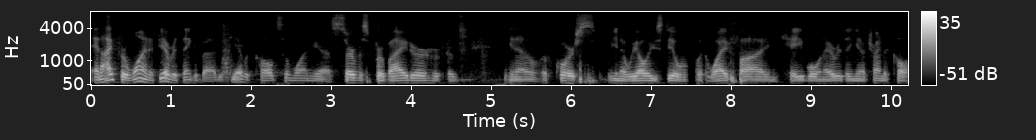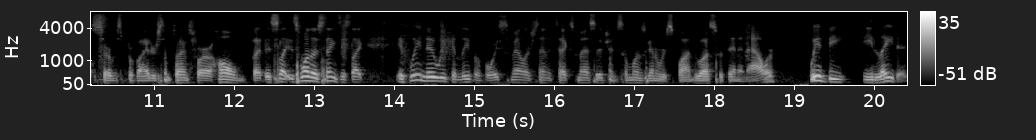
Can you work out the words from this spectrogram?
and I, for one, if you ever think about it, if you ever called someone, you know, a service provider, or, you know, of course, you know, we always deal with Wi-Fi and cable and everything. You know, trying to call service providers sometimes for our home. But it's like it's one of those things. It's like if we knew we could leave a voicemail or send a text message and someone's going to respond to us within an hour, we'd be elated.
